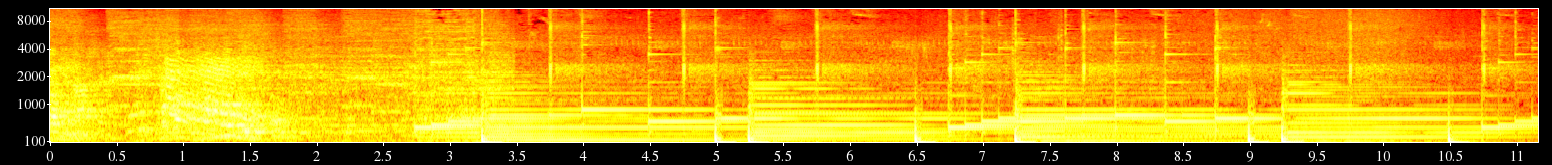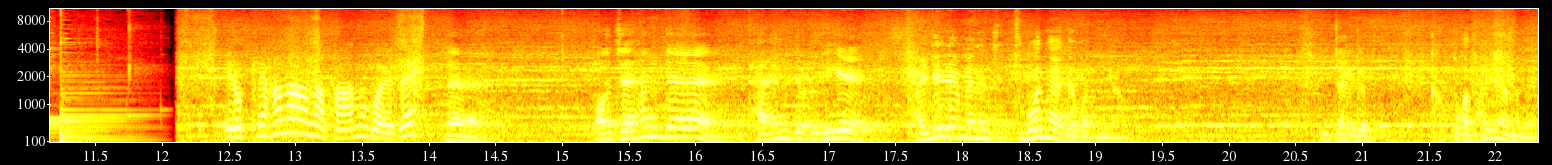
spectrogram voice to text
잠깐만. 이렇게 하나하나 다 하는 거예요, 이제? 네. 어제 한게다 했는데 이게 잘 되려면 두 번 해야 되거든요. 진짜 이게 각도가 틀리면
